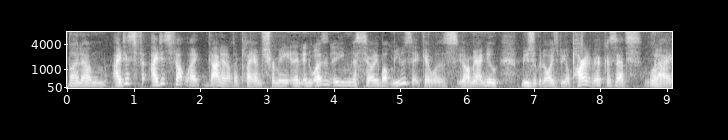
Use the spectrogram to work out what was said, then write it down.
But um, I just I just felt like God had other plans for me, and it wasn't even necessarily about music. It was you know I mean I knew music would always be a part of it because that's what I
